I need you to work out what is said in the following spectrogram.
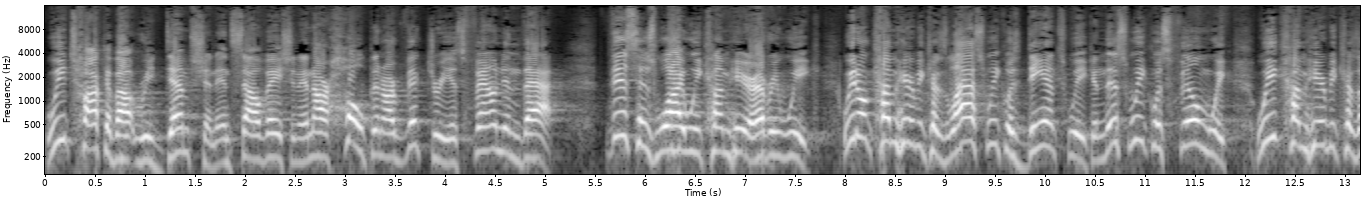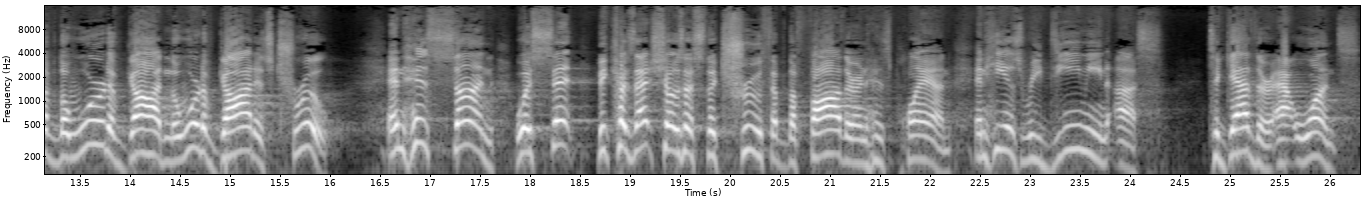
We talk about redemption and salvation, and our hope and our victory is found in that. This is why we come here every week. We don't come here because last week was dance week and this week was film week. We come here because of the Word of God, and the Word of God is true. And His Son was sent because that shows us the truth of the Father and His plan. And He is redeeming us together at once.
